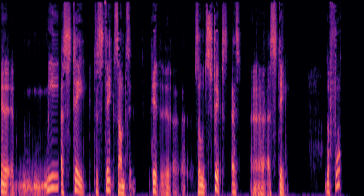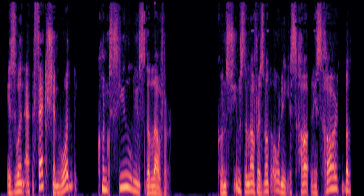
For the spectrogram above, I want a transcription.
uh, mean a stake, to stake something. It, uh, so it's fixed as uh, a stake. The fourth is when affection wudd consumes the lover. Consumes the lover is not only his heart, his heart, but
